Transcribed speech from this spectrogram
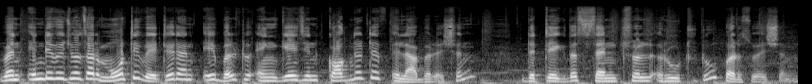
When individuals are motivated and able to engage in cognitive elaboration, they take the central route to persuasion.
